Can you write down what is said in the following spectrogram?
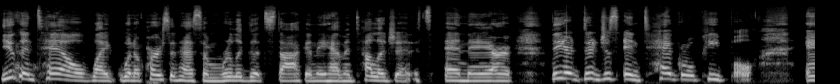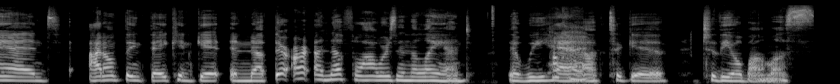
you can tell like when a person has some really good stock and they have intelligence and they are they are they're just integral people. And I don't think they can get enough. There aren't enough flowers in the land that we have okay. to give to the Obamas.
